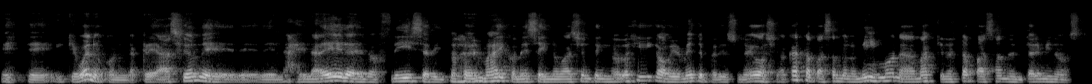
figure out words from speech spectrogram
este, y que bueno, con la creación de, las heladeras, de los freezer y todo lo demás, y con esa innovación tecnológica, obviamente perdió su negocio. Acá está pasando lo mismo, nada más que no está pasando en términos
